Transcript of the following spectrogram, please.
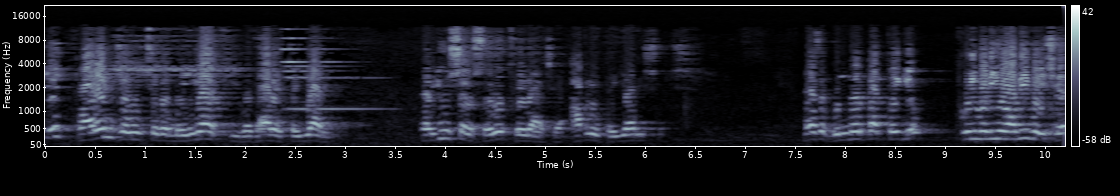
એક ફોરેન જવું છે તો મહિનાથી વધારે તૈયારી પર્યુષણ શરૂ થઈ રહ્યા છે. આપણી તૈયારી શું છે? બસ થઈ ગયો. ફૂલવડીઓ આવી ગઈ છે.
